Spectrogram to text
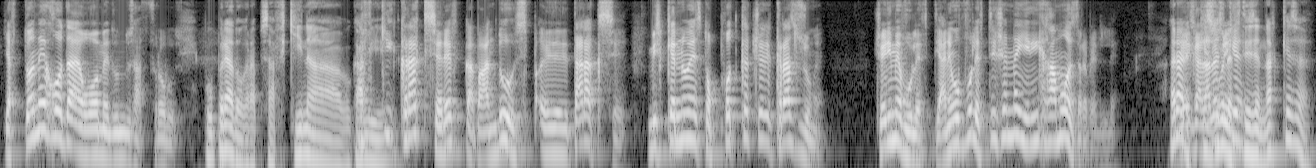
Γι' αυτό έχω τα εγώ με τους ανθρώπους. Πού πρέπει να το γράψεις, αυκή να κάνει... Αυκή, κράξε ρεύκα παντού, σπ- ε, τάραξε. Εμείς καίνουμε στο podcast και κράζουμε. Και δεν είμαι βουλευτή. Αν ήμουν βουλευτής είναι να γίνει χαμός ρε παιδί. Άρα Ε, ευκείς κατάλαβες βουλευτής, και- εν άρκεσαι.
